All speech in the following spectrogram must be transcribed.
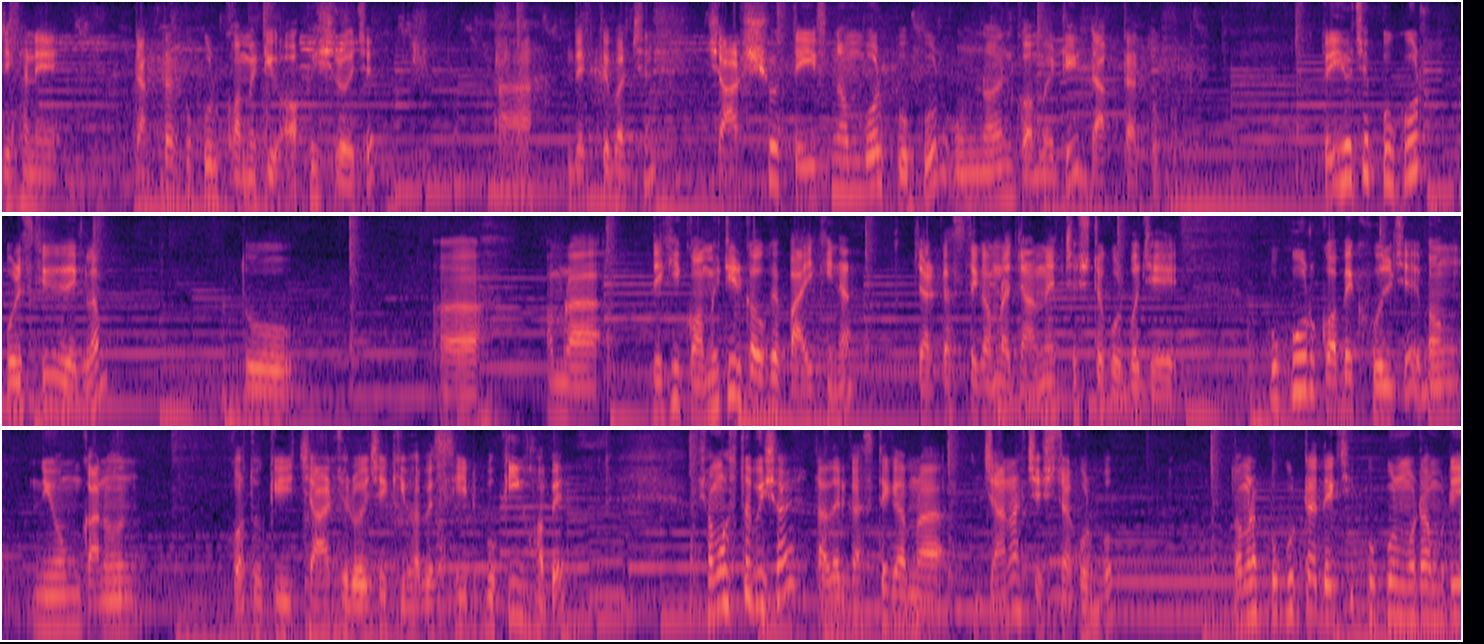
যেখানে ডাক্তার পুকুর কমিটি অফিস রয়েছে। দেখতে পাচ্ছেন, চারশো তেইশ নম্বর পুকুর উন্নয়ন কমিটি ডাক্তার পুকুর। তো এই হচ্ছে পুকুর, পরিস্থিতি দেখলাম। তো আমরা দেখি কমিটির কাউকে পাই কি না যার কাছ থেকে আমরা জানার চেষ্টা করব যে পুকুর কবে খুলছে এবং নিয়ম কানুন কত কি চার্জ রয়েছে, কীভাবে সিট বুকিং হবে। সমস্ত বিষয় তাদের কাছ থেকে আমরা জানার চেষ্টা করব। তো আমরা পুকুরটা দেখছি, পুকুর মোটামুটি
